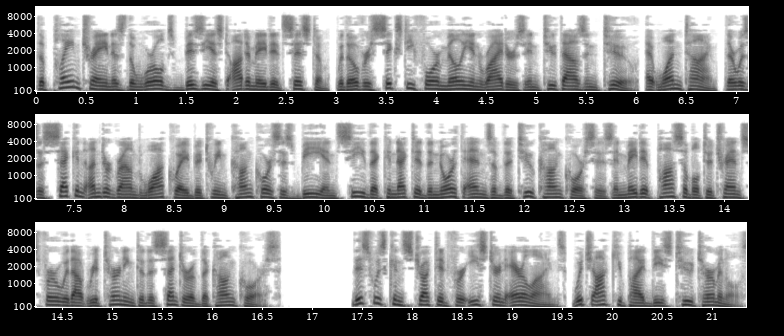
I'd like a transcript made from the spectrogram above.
The plane train is the world's busiest automated system, with over 64 million riders in 2002. At one time, there was a second underground walkway between concourses B and C that connected the north ends of the two concourses and made it possible to transfer without returning to the center of the concourse. This was constructed for Eastern Airlines, which occupied these two terminals.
